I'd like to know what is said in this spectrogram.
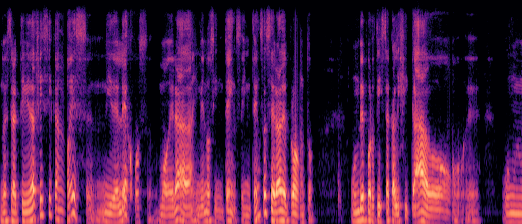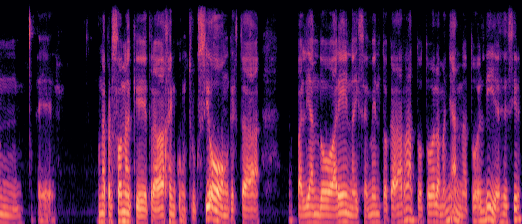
nuestra actividad física no es eh, ni de lejos moderada y menos intensa. Intensa será de pronto un deportista calificado, eh, eh, una persona que trabaja en construcción, que está paliando arena y cemento cada rato, toda la mañana, todo el día. Es decir,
